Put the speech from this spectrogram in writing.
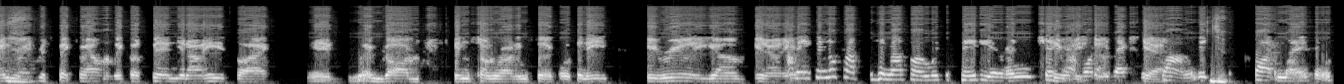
And great respect to Alan because then, you know, he's like a god in songwriting circles, and he he really, um, you know, I mean, you can look up him up on Wikipedia and check See what out he's what done. he's actually Yeah. done. It's quite amazing.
